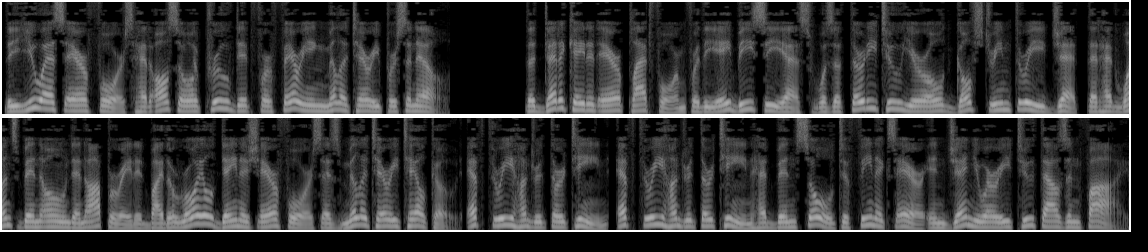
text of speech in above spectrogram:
The U.S. Air Force had also approved it for ferrying military personnel. The dedicated air platform for the ABCS was a 32-year-old Gulfstream III jet that had once been owned and operated by the Royal Danish Air Force as military tailcode F313. F313 had been sold to Phoenix Air in January 2005.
